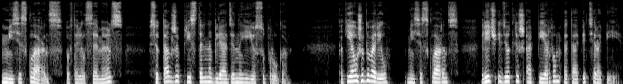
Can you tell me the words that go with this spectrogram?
«Миссис Кларенс», — повторил Сэмюэльс, все так же пристально глядя на ее супруга. «Как я уже говорил, «Миссис Кларенс, речь идет лишь о первом этапе терапии.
